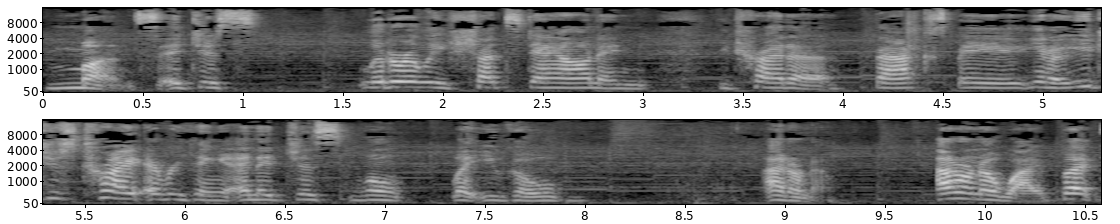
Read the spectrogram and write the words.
months. It just literally shuts down and you try to backspace, you know, you just try everything and it just won't let you go. I don't know. I don't know why, but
